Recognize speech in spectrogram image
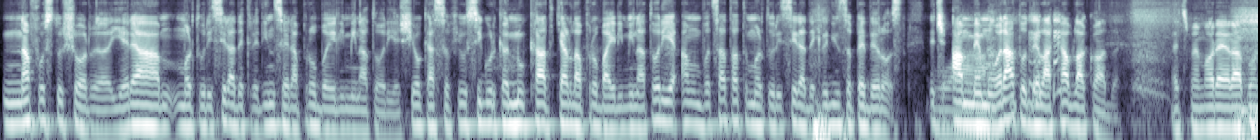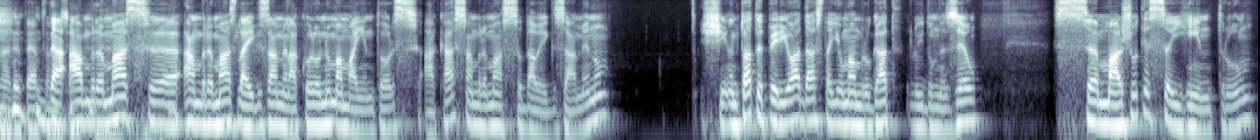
N-a fost ușor, uh, era mărturisirea de credință, era probă eliminatorie și eu ca să fiu sigur că nu cad chiar la proba eliminatorie, am învățat toată mărturisirea de credință pe de rost. Deci wow. am memorat-o de la cap la coadă. Deci memoria era bună de pe atunci. Da, am rămas, am rămas la examen acolo, nu m-am mai întors acasă, am rămas să dau examenul și în toată perioada asta eu m-am rugat lui Dumnezeu să mă ajute să intru.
